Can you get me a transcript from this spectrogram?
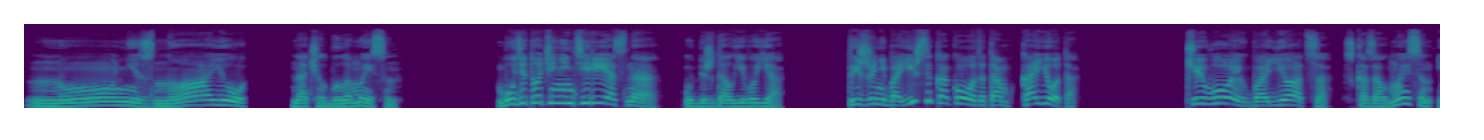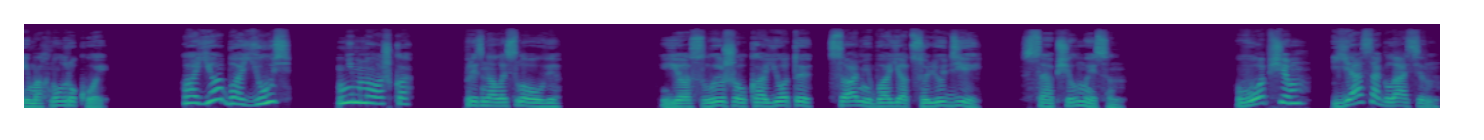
«Ну, не знаю», — начал было Мейсон. «Будет очень интересно», — убеждал его я. «Ты же не боишься какого-то там койота?» «Чего их бояться?» — сказал Мейсон и махнул рукой. «А я боюсь. Немножко», — призналась Лоуви. «Я слышал, койоты сами боятся людей», — сообщил Мейсон. «В общем, я согласен»,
